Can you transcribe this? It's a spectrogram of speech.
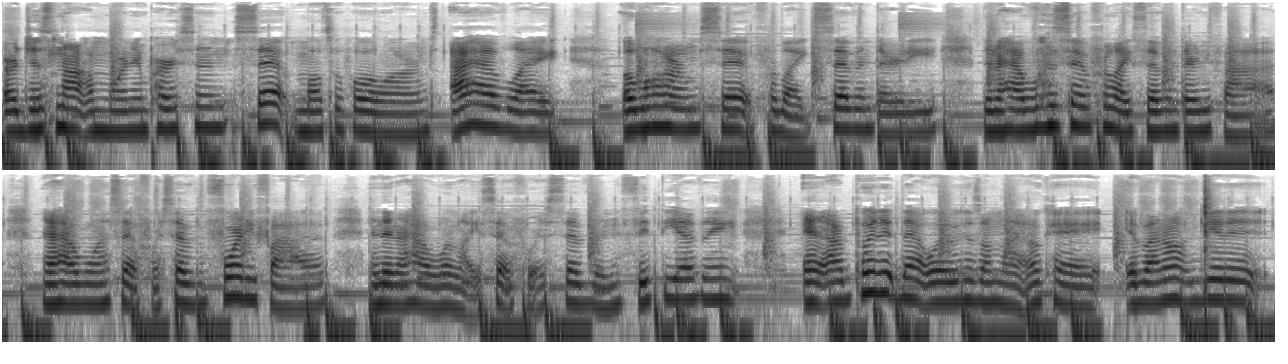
are just not a morning person, set multiple alarms. I have like alarm set for like 7:30, then I have one set for like 7:35, then I have one set for 7:45, and then I have one like set for 7:50, I think. And I put it that way because I'm like, okay, if I don't get it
